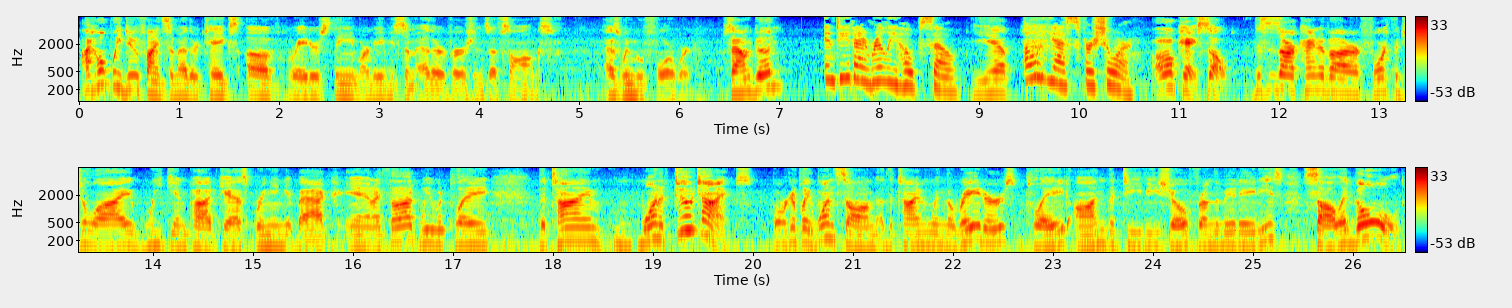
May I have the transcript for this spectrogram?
I hope we do find some other takes of Raiders theme or maybe some other versions of songs as we move forward. Sound good? Indeed, I really hope so. Yep. Oh, yes, for sure. Okay, so this is our kind of our Fourth of July weekend podcast, bringing it back, and I thought we would play the time one of two times, but we're gonna play one song of the time when the Raiders played on the TV show from the mid '80s, Solid Gold.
